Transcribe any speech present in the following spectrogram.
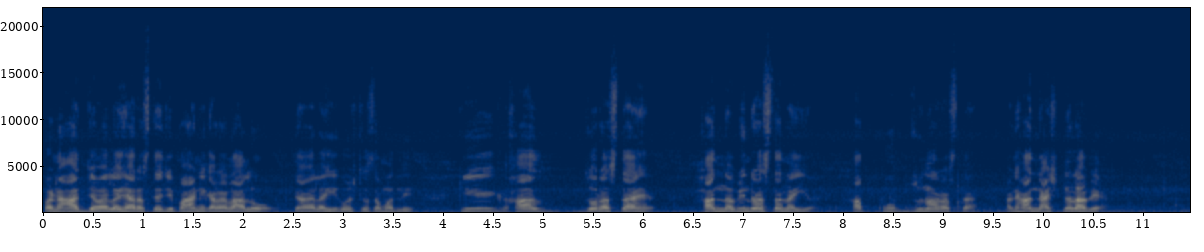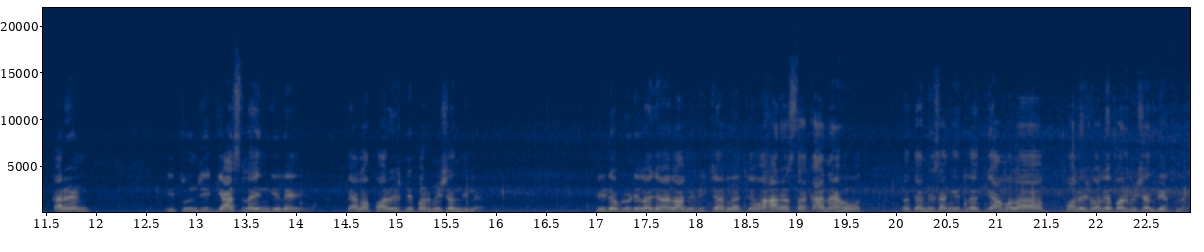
पण आज जेव्हा ह्या रस्त्याची पाहणी करायला आलो त्यावेळेला ही गोष्ट समजली की हा जो रस्ता आहे हा नवीन रस्ता नाही आहे. हा खूप जुना रस्ता आहे आणि हा नॅशनल हायवे आहे. कारण इथून जी गॅस लाईन गेले त्याला फॉरेस्टने परमिशन दिलं. पी डब्ल्यू डीला ज्यावेळेला आम्ही विचारलं तेव्हा हा रस्ता का नाही होत? तर त्यांनी सांगितलं की आम्हाला फॉरेस्टवाले परमिशन देत नाही.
